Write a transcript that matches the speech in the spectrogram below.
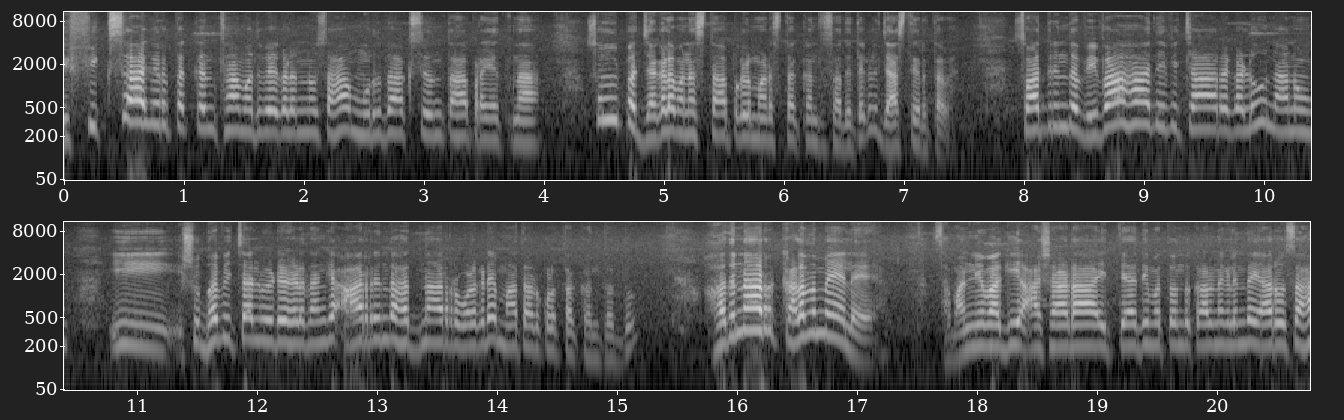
ಈ ಫಿಕ್ಸ್ ಆಗಿರತಕ್ಕಂಥ ಮದುವೆಗಳನ್ನು ಸಹ ಮುರಿದಾಕ್ಸಿದಂತಹ ಪ್ರಯತ್ನ, ಸ್ವಲ್ಪ ಜಗಳ ಮನಸ್ತಾಪಗಳು ಮಾಡಿಸ್ತಕ್ಕಂಥ ಸಾಧ್ಯತೆಗಳು ಜಾಸ್ತಿ ಇರ್ತವೆ. ಸೊ ಆದ್ದರಿಂದ ವಿವಾಹಾದಿ ವಿಚಾರಗಳು ನಾನು ಈ ಶುಭ ವಿಚಾರ ವಿಡಿಯೋ ಹೇಳ್ದಂಗೆ ಆರರಿಂದ ಹದಿನಾರರ ಒಳಗಡೆ ಮಾತಾಡ್ಕೊಳ್ತಕ್ಕಂಥದ್ದು. ಹದಿನಾರು ಕಳೆದ ಮೇಲೆ ಸಾಮಾನ್ಯವಾಗಿ ಆಷಾಢ ಇತ್ಯಾದಿ ಮತ್ತೊಂದು ಕಾರಣಗಳಿಂದ ಯಾರೂ ಸಹ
